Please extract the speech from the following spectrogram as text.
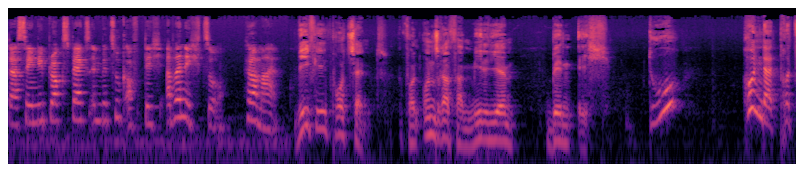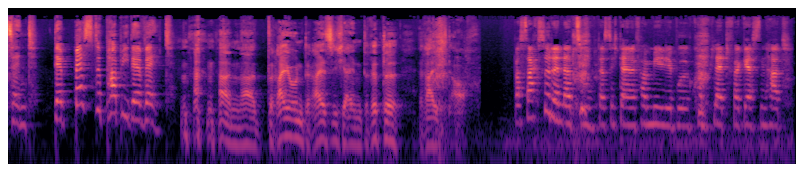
das sehen die Blocksbergs in Bezug auf dich aber nicht so. Hör mal. Wie viel Prozent von unserer Familie bin ich? Du? 100 Prozent. Der beste Papi der Welt. Na, na, na, 33 ein Drittel reicht auch. Was sagst du denn dazu, dass sich deine Familie wohl komplett vergessen hat?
